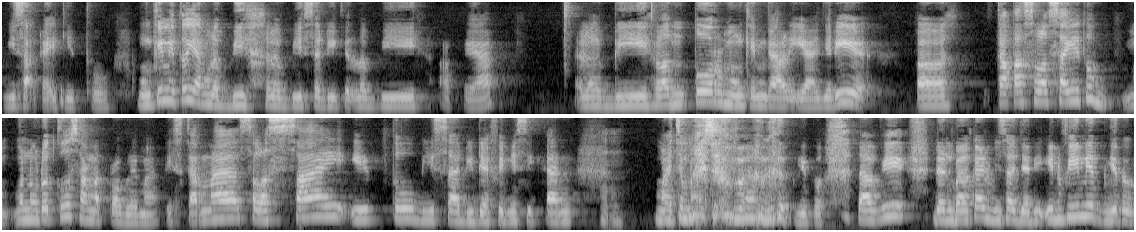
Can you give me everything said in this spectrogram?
bisa kayak gitu. Mungkin itu yang lebih lebih sedikit lebih apa ya? Lebih lentur mungkin kali ya. Jadi uh, kata selesai itu menurutku sangat problematis karena selesai itu bisa didefinisikan macam-macam banget gitu. Tapi dan bahkan bisa jadi infinite gitu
